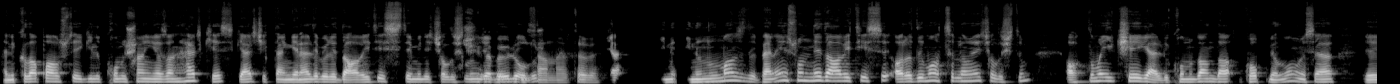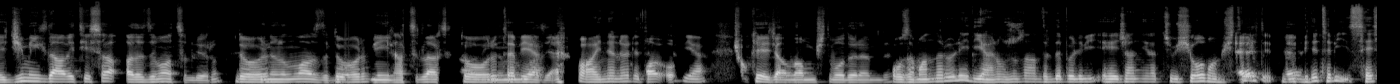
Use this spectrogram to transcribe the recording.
Hani Clubhouse'la ilgili konuşan yazan herkes gerçekten genelde böyle davetiye sistemiyle çalışılınca Çılgın böyle olur. insanlar tabii. Ya İna- inanılmazdı. Ben en son ne davetiyesi aradığımı hatırlamaya çalıştım. Aklıma ilk şey geldi. Konudan da kopmayalım ama mesela e, Gmail davetiyesi aradığımı hatırlıyorum. Doğru. İnanılmazdı. Doğru. mail hatırlarsın abi. Doğru tabii ya. İnanılmaz ya. Aynen öyle Abi, tabii, o- tabii ya. çok heyecanlanmıştım o dönemde. O zamanlar öyleydi yani uzun zamandır da böyle bir heyecan yaratıcı bir şey olmamıştı. Evet, evet. Bir de tabii ses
